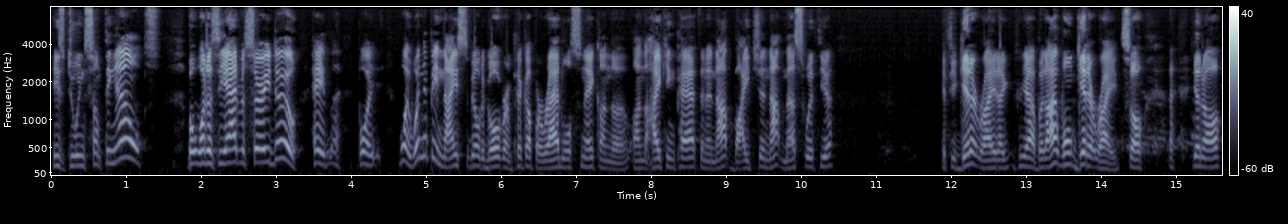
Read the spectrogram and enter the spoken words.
He's doing something else. But what does the adversary do? Hey, boy, boy, wouldn't it be nice to be able to go over and pick up a rattlesnake on the on the hiking path and not bite you, not mess with you? If you get it right, I, yeah, but I won't get it right. So, uh, you know,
